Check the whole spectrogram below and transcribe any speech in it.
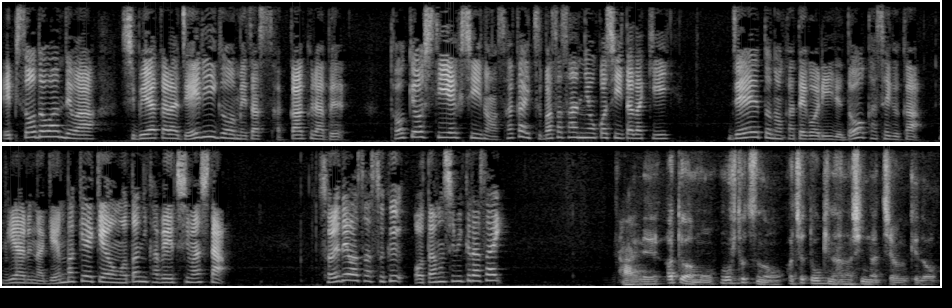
エピソード1では、渋谷から J リーグを目指すサッカークラブ、東京シティ FC の酒井翼さんにお越しいただき、J8 のカテゴリーでどう稼ぐか、リアルな現場経験をもとに壁打ちしました。それでは早速お楽しみください。はい、えー、あとはもうもう一つの、ちょっと大きな話になっちゃうけど、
